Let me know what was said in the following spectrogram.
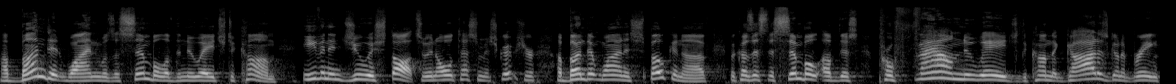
Abundant wine was a symbol of the new age to come, even in Jewish thought. So in Old Testament scripture, abundant wine is spoken of because it's the symbol of this profound new age to come that God is going to bring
